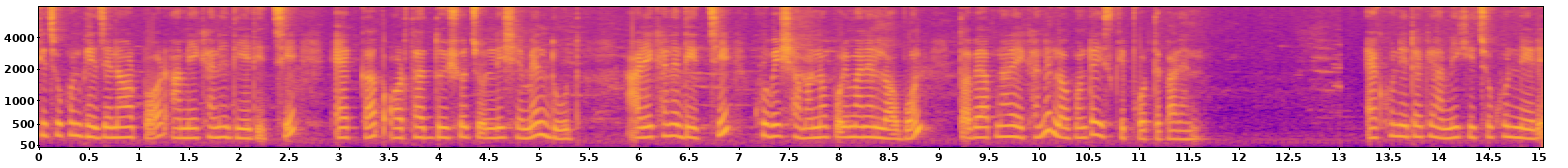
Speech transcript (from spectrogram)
কিছুক্ষণ ভেজে নেওয়ার পর আমি এখানে দিয়ে দিচ্ছি এক কাপ অর্থাৎ দুইশো চল্লিশ এমএল দুধ। আর এখানে দিচ্ছি খুবই সামান্য পরিমাণের লবণ, তবে আপনারা এখানে লবণটা স্কিপ করতে পারেন। এখন এটাকে আমি কিছুক্ষণ নেড়ে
